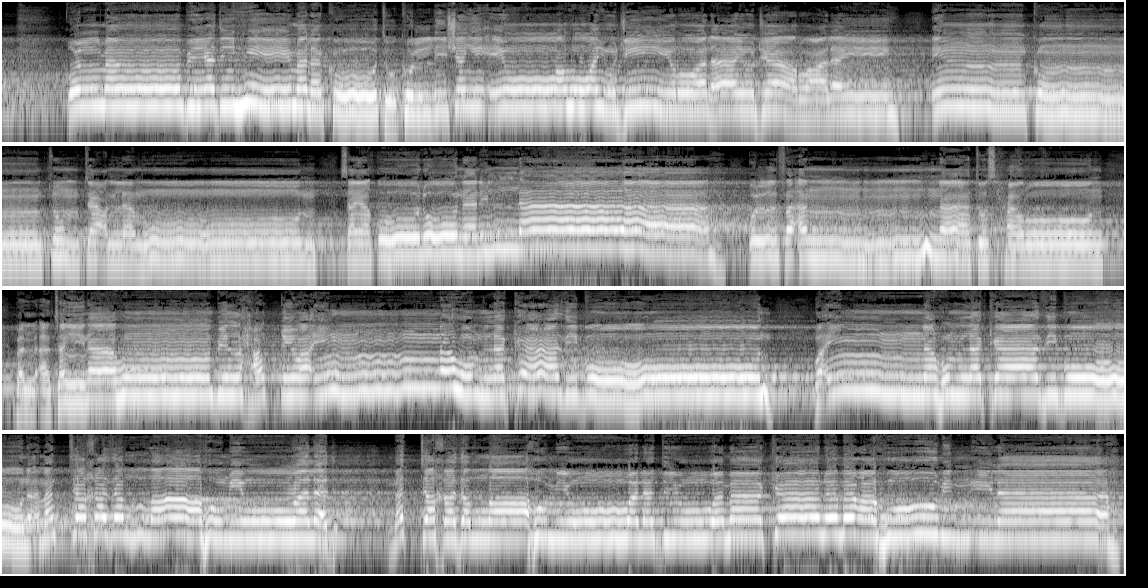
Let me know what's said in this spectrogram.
قل من بيده ملكوت كل شيء وهو يجير ولا يجار عليه إن كنتم تعلمون سيقولون لله قل فأنا تسحرون بل أتيناهم بالحق وإنهم لكاذبون وإنهم لكاذبون ما اتخذ الله من ولد ما اتخذ الله من ولد وما كان معه من إله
